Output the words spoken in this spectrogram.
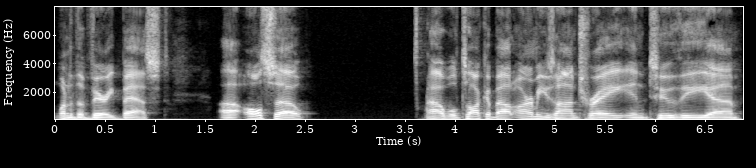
one of the very best. Uh, also, we'll talk about Army's entree into the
